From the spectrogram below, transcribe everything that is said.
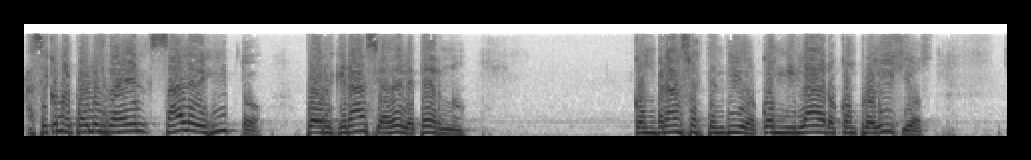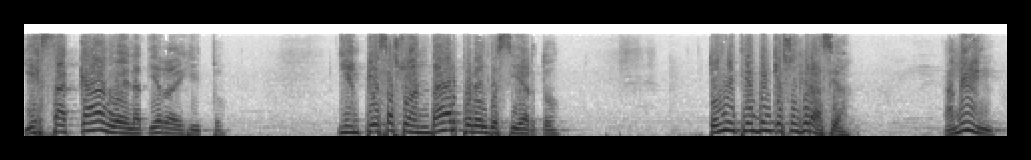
Así como el pueblo de Israel sale de Egipto por gracia del Eterno, con brazo extendido, con milagros, con prodigios, y es sacado de la tierra de Egipto, y empieza su andar por el desierto. ¿Todos entienden que eso es gracia? Amén.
